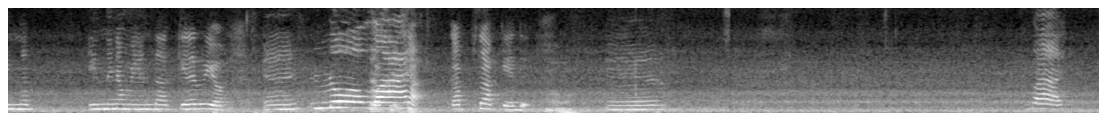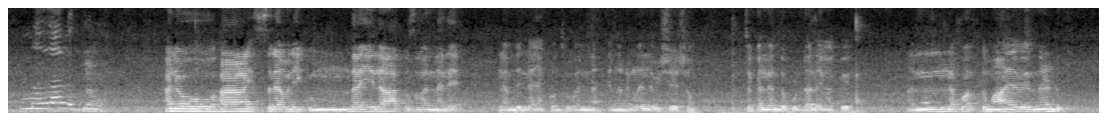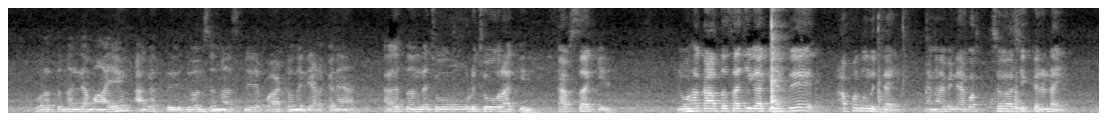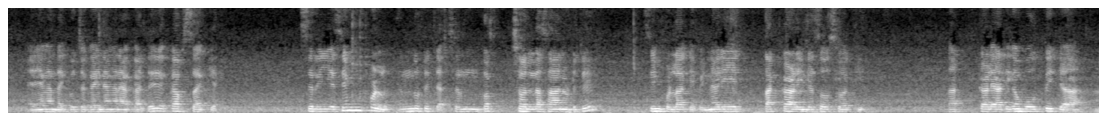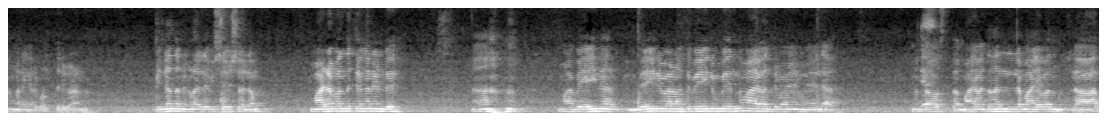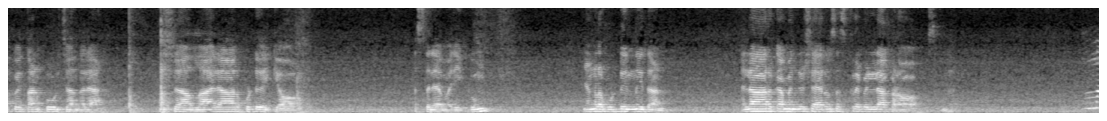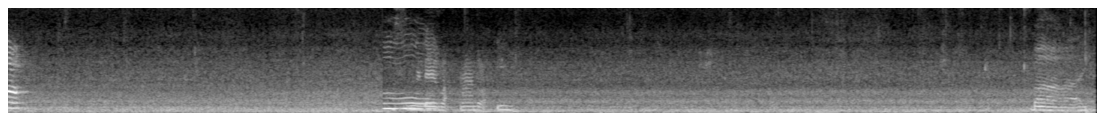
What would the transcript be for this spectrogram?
ഇന്ന് ഇന്ന് നമ്മ എന്താക്കിയറിയോ Cups കപ്സ് ആക്കിയത് ആ ഹലോ ഹായ് അസ്സലാം വലൈക്കും എന്തായി എല്ലാവർക്കും സുഖന്നല്ലേ? അലഹമില്ല ഞങ്ങൾക്കും സുഖന്ന. എന്നാണ് നിങ്ങളെല്ലാം വിശേഷം? ഉച്ചക്കല്ല എന്താ ഫുഡല്ലേ ഞങ്ങൾക്ക്? നല്ല പുറത്ത് മായ വരുന്നുണ്ട്. പുറത്ത് നല്ല മായയും അകത്ത് ജോൺസൺ മാസിന്റെ പാട്ടും നല്ല കണക്കനാ അകത്ത് നല്ല ചൂട് ചോറാക്കിന് കഫ്സാക്കിന്. നൂഹ കാത്ത സജീകാക്കിയിട്ട് അപ്പം തിന്നിട്ടായി. അങ്ങനെ പിന്നെ കുറച്ച് ചിക്കൻ ഉണ്ടായി. ഞങ്ങൾ എന്താക്കി ഉച്ചക്കതിനെ അങ്ങനെ ആക്കാട്ട് കപ്സാക്കിയ ചെറിയ സിമ്പിൾ എന്തിട്ടിട്ട കുറച്ചുള്ള സാധനം ഇട്ടിട്ട് സിമ്പിളാക്കിയ പിന്നെ ഒരു തക്കാളിന്റെ സോസും ആക്കി. തക്കാളി അധികം പൊത്തിറ്റ അങ്ങനെ ഇങ്ങനെ വെളുത്തിട്ട് കാണണം. പിന്നെ എന്താ നല്ല വിശേഷമെല്ലാം? മഴ വന്നിട്ട് എങ്ങനെയുണ്ട്? വെയിന വെയിൽ വേണത് വെയിലും വരുന്നു മഴ വന്നിട്ട് മഴ മേല. ഇന്നത്തെ അവസ്ഥ. മഴ വന്നിട്ട് നല്ല മഴ വന്നു. എല്ലാവർക്കും തണുപ്പ് കുടിച്ചാൽ തരാം ഇൻഷാല്ല എല്ലാവരും ഫുഡ് കഴിക്കാവോ അസ്സലാമലൈക്കും ഞങ്ങളെ ഫുഡ് ഇന്ന് ഇതാണ് എല്ലാവരും കമന്റും ഷെയറും സബ്സ്ക്രൈബ് എല്ലാം ആക്കണോ. Bye.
